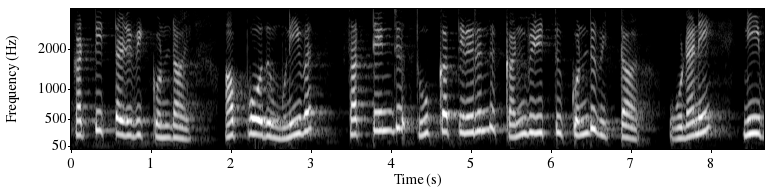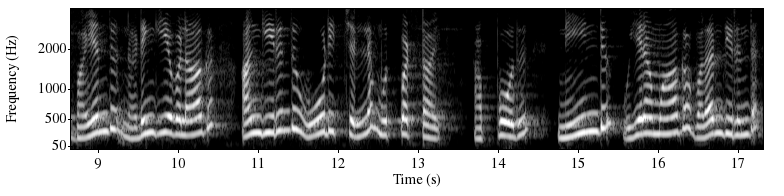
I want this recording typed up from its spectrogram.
கட்டித் தழுவிக் கொண்டாய். அப்போது முனிவர் சட்டென்று தூக்கத்திலிருந்து கண் விழித்து கொண்டு விட்டார். உடனே நீ பயந்து நடுங்கியவளாக அங்கிருந்து ஓடிச் செல்ல முற்பட்டாய். அப்போது நீண்டு உயரமாக வளர்ந்திருந்த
